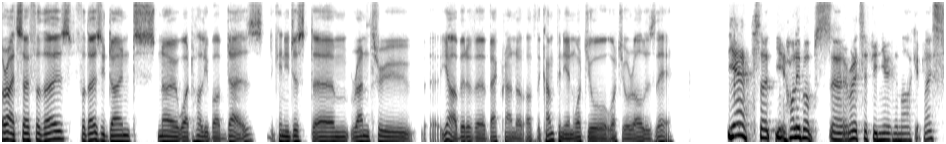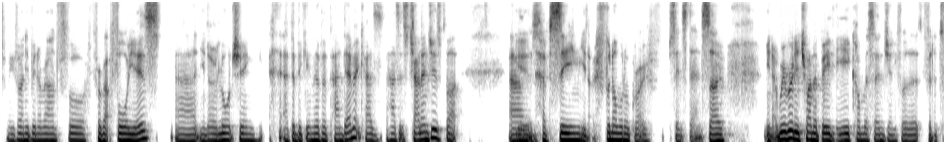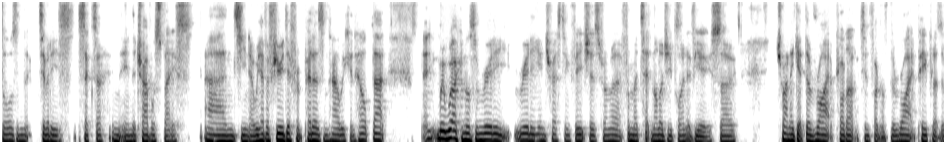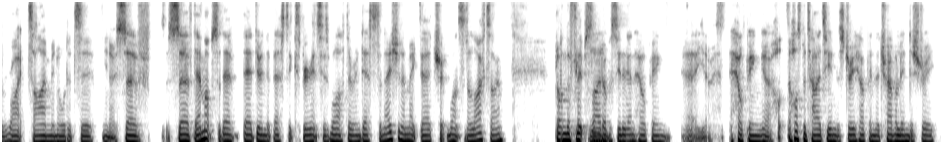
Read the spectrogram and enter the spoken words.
All right. So for those for those who don't know what Holibob does, can you just um, run through, uh, yeah, a bit of a background of, of, the company and what your what your role is there? Yeah, so know, Holibob's uh, relatively new in the marketplace. We've only been around for for about four years. Uh, you know, launching at the beginning of a pandemic has has its challenges, but um, yes. have seen you know phenomenal growth since then. So, you know, we're really trying to be the e-commerce engine for the for the tours and activities sector in, in the travel space. And you know, we have a few different pillars and how we can help that. And we're working on some really really interesting features from a from a technology point of view. So, trying to get the right product in front of the right people at the right time in order to you know serve serve them up so they're they're doing the best experiences whilst they're in destination and make their trip once in a lifetime but on the flip side, mm. obviously, then helping, uh, you know, helping uh, ho- the hospitality industry, helping the travel industry,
